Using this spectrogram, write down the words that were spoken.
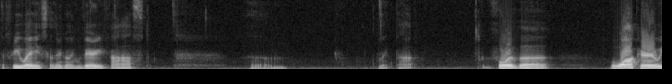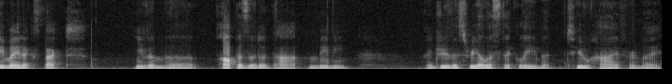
the freeway, so they're going very fast, um, like that. For the walker, we might expect even the opposite of that. Maybe I drew this realistically, but too high for my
